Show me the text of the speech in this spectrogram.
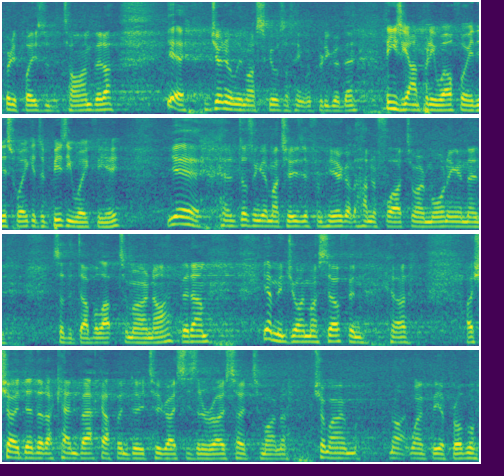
pretty pleased with the time. But uh, yeah, generally my skills I think were pretty good then. Things are going pretty well for you this week. It's a busy week for you. Yeah, and it doesn't get much easier from here. I've got the 100 fly tomorrow morning and then so the double up tomorrow night. But um, yeah, I'm enjoying myself and uh, I showed there that I can back up and do two races in a row. So tomorrow, night- tomorrow night won't be a problem.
